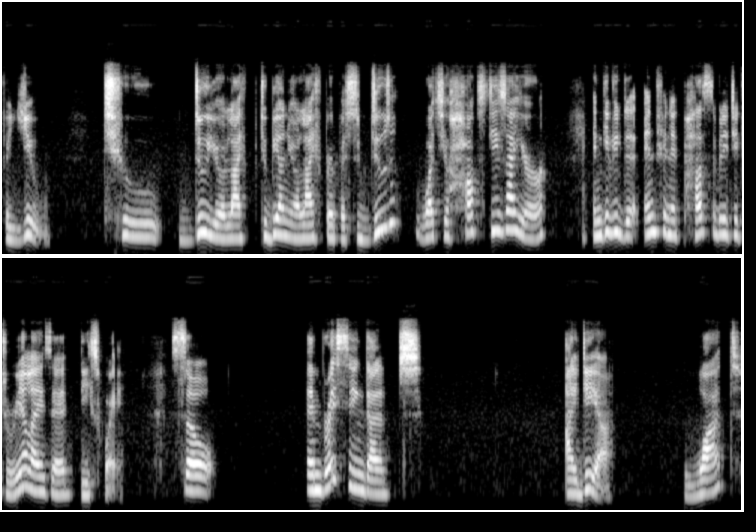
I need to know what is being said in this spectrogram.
for you, to do your life, to be on your life purpose, to do what your heart's desire and give you the infinite possibility to realize it this way. So embracing that idea, what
